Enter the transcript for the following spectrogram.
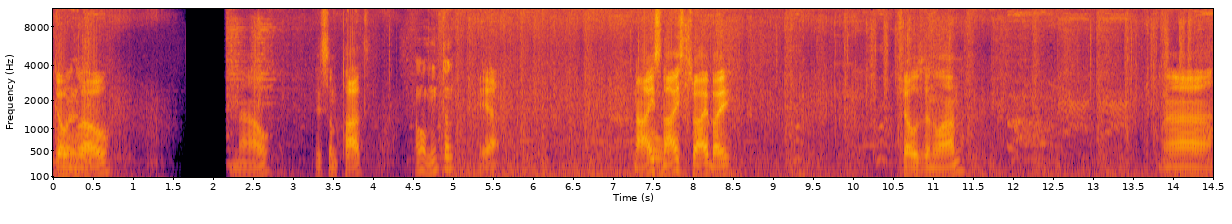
going already. low. Now. He's on pad. Oh, Milton. Yeah. Nice, Oh. nice try by chosen one. Uh,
